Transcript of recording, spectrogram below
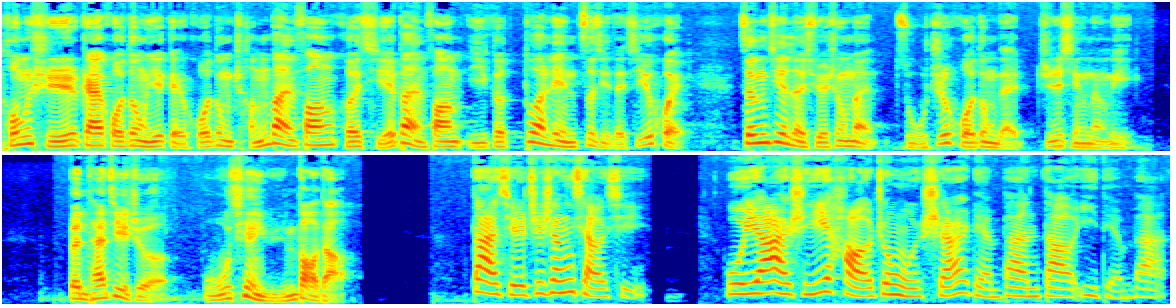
同时，该活动也给活动承办方和协办方一个锻炼自己的机会，增进了学生们组织活动的执行能力。本台记者吴倩云报道。大学之声消息：五月二十一号中午十二点半到一点半，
